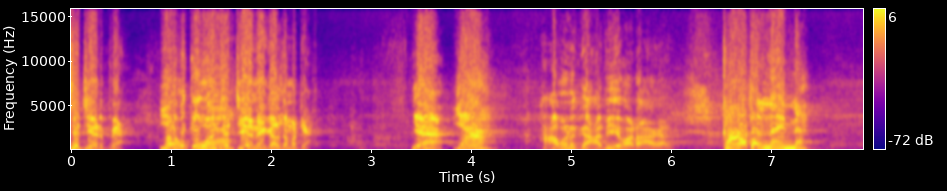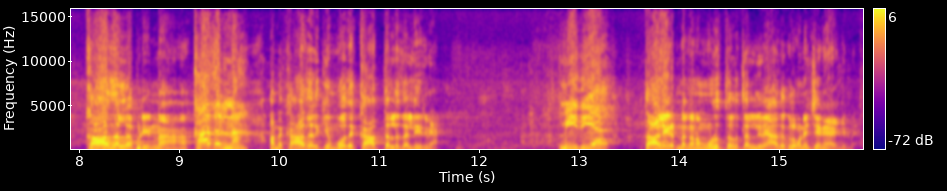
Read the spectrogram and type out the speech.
சட்டி எடுப்பேன்? உன் சட்டி என்னை கழட்ட மாட்டேன். ஏன்? ஏன்? அவனுக்கு அவிய வாட ஆகாது. காதல்னா என்ன? காதல் அப்படின்னா காதல்னா? அந்த காதலிக்கும் போது காத்தல் தள்ளிடுவேன். மீதிய? தாலி கட்டினக்கana முழுத்தல் தள்ளுவேன். அதுக்குள்ள உன்னை பிரச்சனை ஆக்கிடுவேன்.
